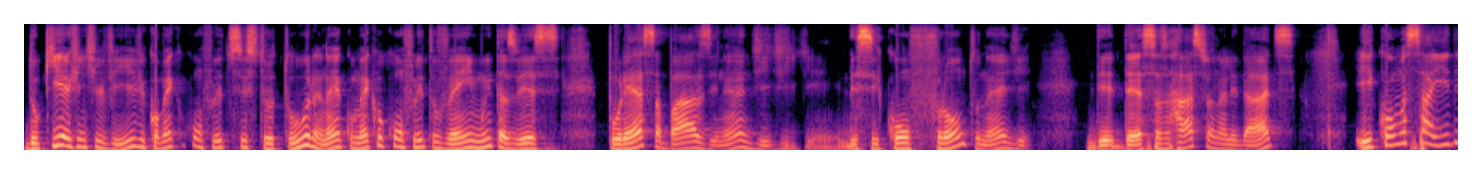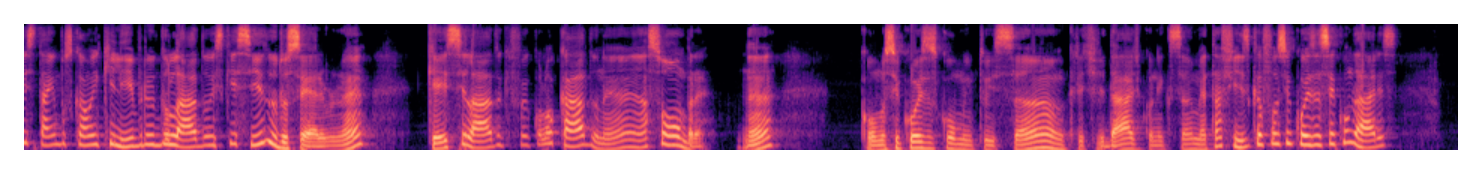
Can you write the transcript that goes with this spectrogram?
do que a gente vive, como é que o conflito se estrutura, né, como é que o conflito vem muitas vezes por essa base, né, de, de, de desse confronto, né, de, de, dessas racionalidades, e como a saída está em buscar um equilíbrio do lado esquecido do cérebro, né, que é esse lado que foi colocado, né, à sombra, né? Como se coisas como intuição, criatividade, conexão e metafísica fossem coisas secundárias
